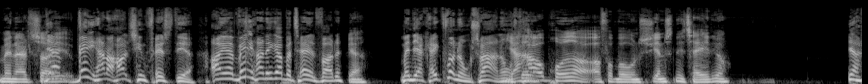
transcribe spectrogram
Men altså... Jeg ved, han har holdt sin fest der, og jeg ved, han ikke har betalt for det. Ja. Men jeg kan ikke få nogen svar nogen Jeg steder. har jo prøvet at- få Mogens Jensen i tale, jo. Ja,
